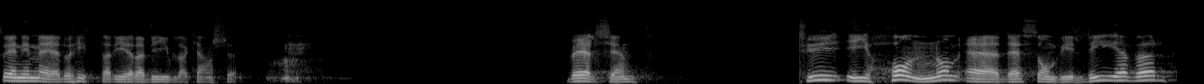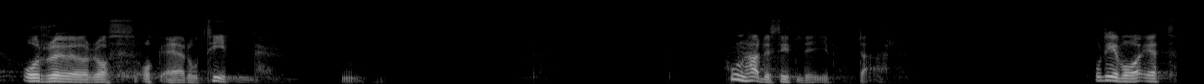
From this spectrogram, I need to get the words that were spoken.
Så är ni med och hittar i era biblar kanske. Välkänt. Ty i honom är det som vi lever och rör oss och är till. Hon hade sitt liv där. Och det var ett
